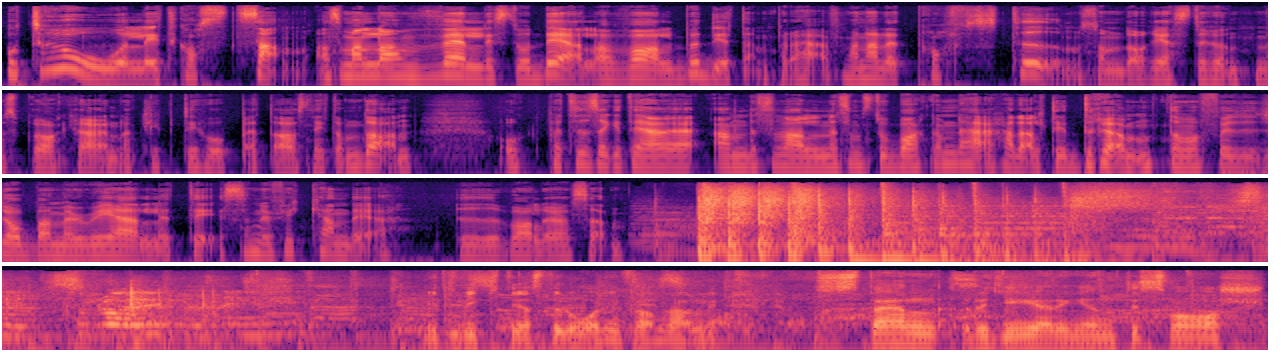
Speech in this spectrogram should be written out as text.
otroligt kostsam. Alltså man la en väldigt stor del av valbudgeten på det här. För man hade ett proffsteam som då reste runt med språkrören och klippte ihop ett avsnitt om dagen. Och partisekreterare Anders Wallner som stod bakom det här hade alltid drömt om att få jobba med reality. Så nu fick han det i valrörelsen. Mitt viktigaste råd inför andra halvlek. Ställ regeringen till svars.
